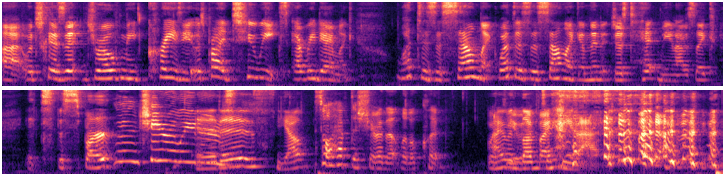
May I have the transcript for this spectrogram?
uh, which because it drove me crazy. It was probably two weeks every day. I'm like, what does this sound like? What does this sound like? And then it just hit me, and I was like, it's the Spartan cheerleaders. It is. Yep. So I'll have to share that little clip. I would love to I, see that.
